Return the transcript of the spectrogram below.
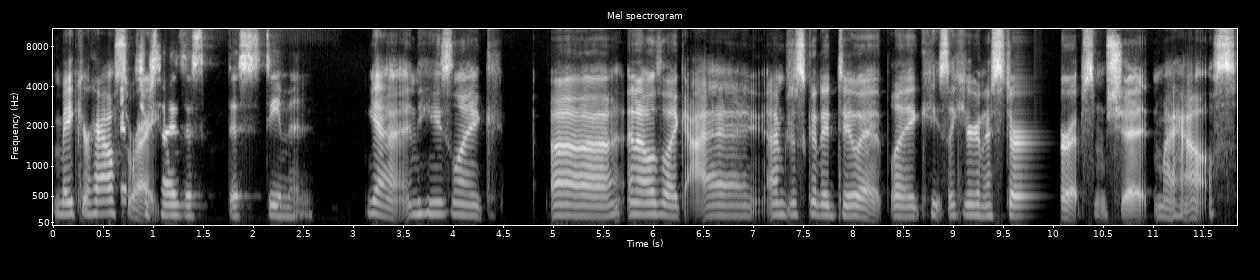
make your house right. Exercise this this demon. Yeah, and he's like, uh, and I was like, I, I'm just gonna do it. Like, he's like, you're gonna stir up some shit in my house,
